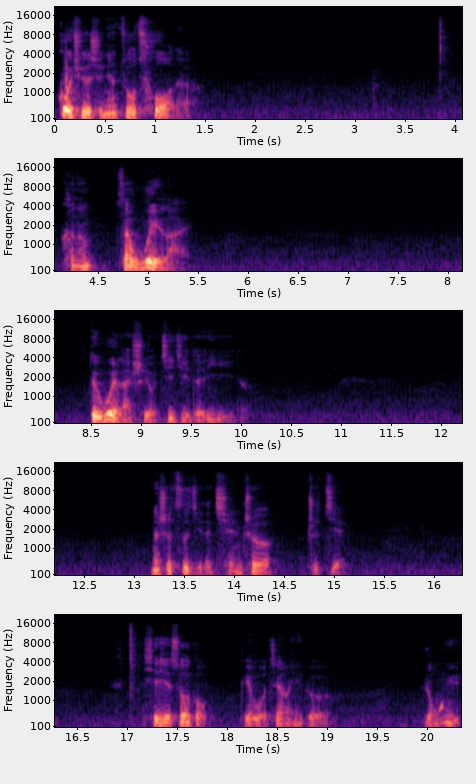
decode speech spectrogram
过去的时间做错的，可能在未来。对未来是有积极的意义的，那是自己的前车之鉴。谢谢搜狗给我这样一个荣誉，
